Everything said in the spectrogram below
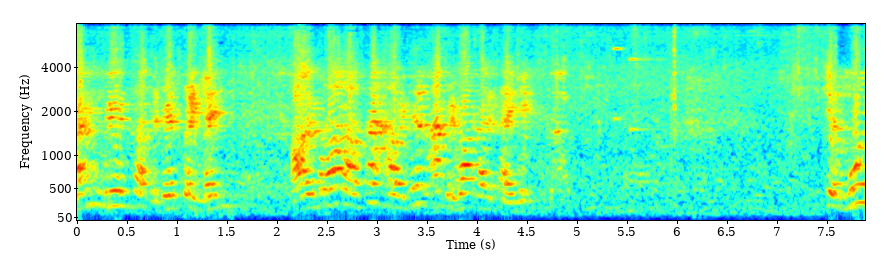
និងមានសន្តិភាពពេញលេញហើយផ្ដល់ឱកាសឲ្យយើងអភិវឌ្ឍនៅថ្ងៃនេះជាមួយ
